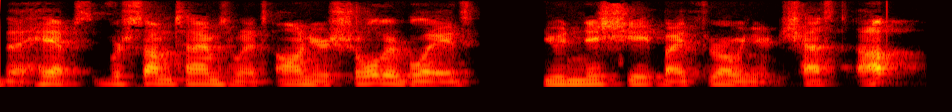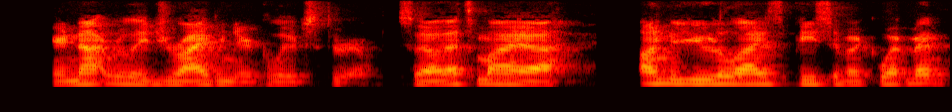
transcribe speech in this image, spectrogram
the hips. For sometimes when it's on your shoulder blades, you initiate by throwing your chest up. You're not really driving your glutes through. So that's my uh, underutilized piece of equipment.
